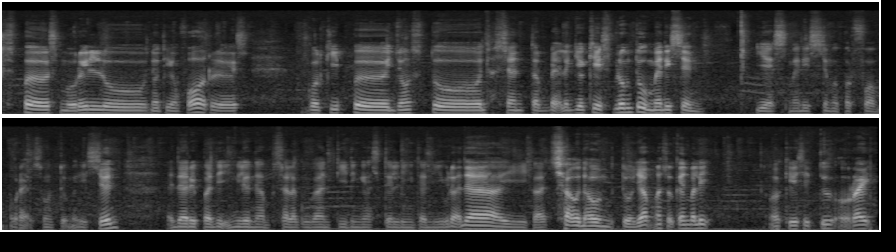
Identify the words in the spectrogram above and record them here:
Spurs, Murillo, Nottingham Forest. Goalkeeper, John Stone. Center back lagi. Okey, sebelum tu, Madison. Yes, Madison perform. Alright, so untuk Madison. Daripada England dah besar lagu ganti dengan Sterling tadi. Pula dah. Kacau daun betul. Jap, masukkan balik. Okey, situ. Alright.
